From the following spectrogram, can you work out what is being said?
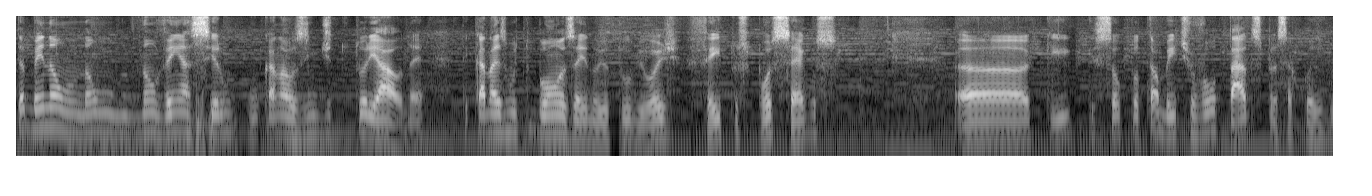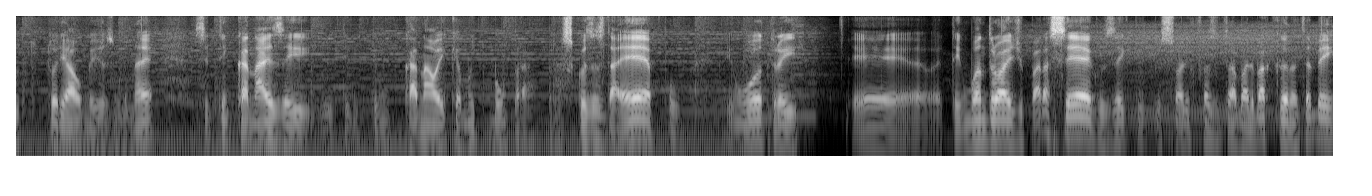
também não, não, não vem a ser um, um canalzinho de tutorial, né? Tem canais muito bons aí no YouTube hoje, feitos por cegos, uh, que, que são totalmente voltados para essa coisa do tutorial mesmo, né? Você tem canais aí, tem, tem um canal aí que é muito bom para as coisas da Apple, tem um outro aí, é, tem um Android para cegos, aí tem o pessoal que faz um trabalho bacana também,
